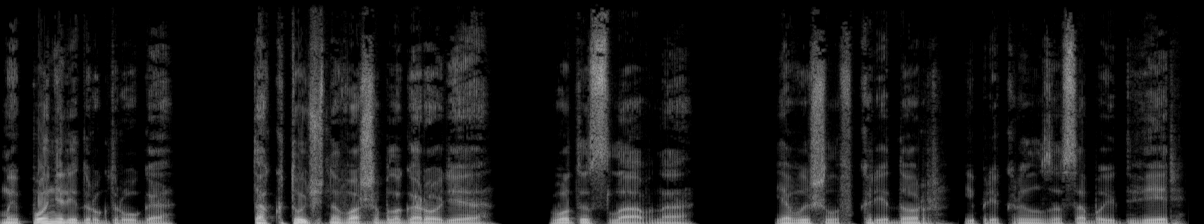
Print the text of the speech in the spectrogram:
Мы поняли друг друга? Так точно, ваше благородие. Вот и славно. Я вышел в коридор и прикрыл за собой дверь,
